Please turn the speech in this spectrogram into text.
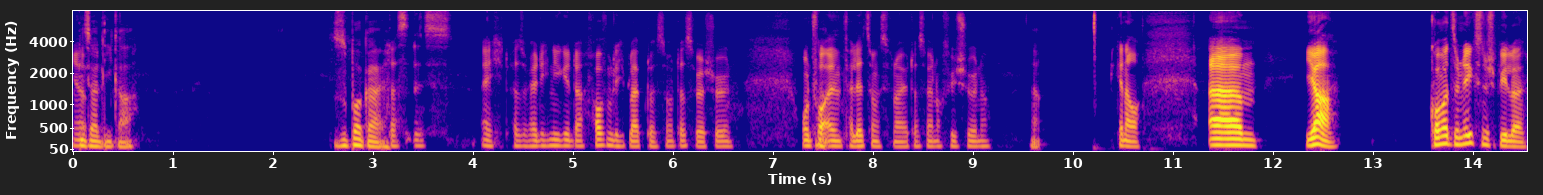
Ja. dieser Liga. Super geil. Das ist echt, also hätte ich nie gedacht. Hoffentlich bleibt das so, das wäre schön. Und vor Ja. allem verletzungsfrei, das wäre noch viel schöner. Ja. Genau. Ähm, ja, kommen wir zum nächsten Spieler.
